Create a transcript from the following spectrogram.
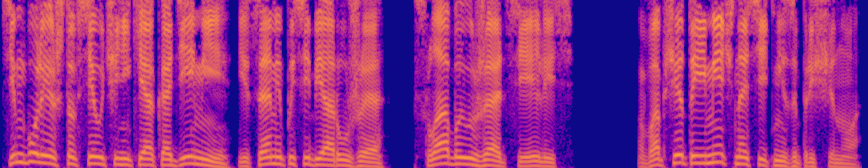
Тем более, что все ученики Академии и сами по себе оружие, слабые уже отсеялись. Вообще-то и меч носить не запрещено.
